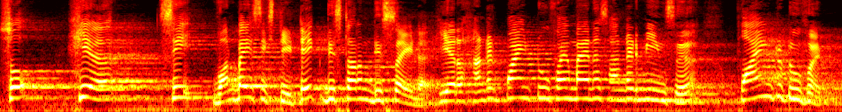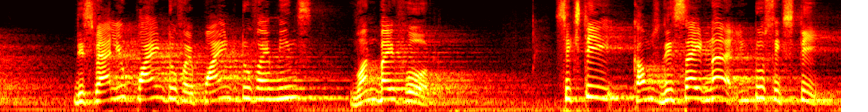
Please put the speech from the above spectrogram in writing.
so here see 1 by 60 take this term this side. Here 100.25 minus 100 means uh, 0.25 this value 0.25 0.25 means 1 by 4 60 comes this side na? Into 60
